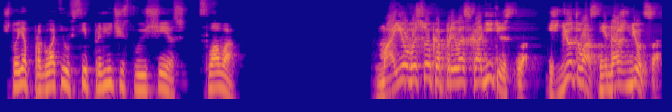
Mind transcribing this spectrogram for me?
что я проглотил все приличествующие слова. «Мое высокопревосходительство ждет вас, не дождется»,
